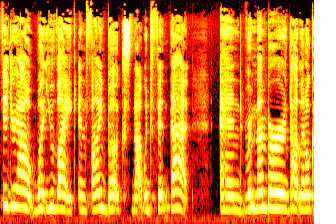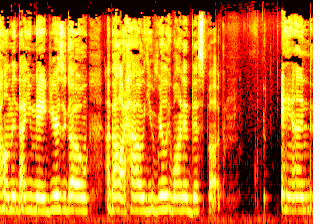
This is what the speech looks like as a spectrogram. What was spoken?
figure out what you like and find books that would fit that and remember that little comment that you made years ago about how you really wanted this book. And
